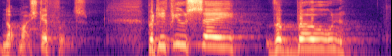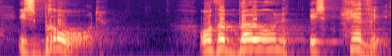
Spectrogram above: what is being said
Not much difference. But if you say the bone is broad, or the bone is heavy,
